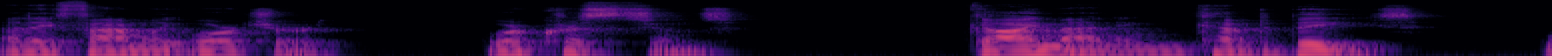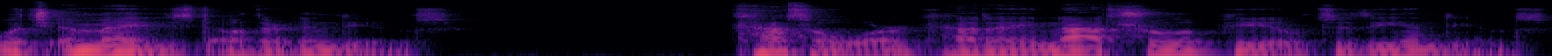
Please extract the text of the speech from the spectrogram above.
and a family orchard were Christians. Guy Manning kept bees, which amazed other Indians. Cattle work had a natural appeal to the Indians.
